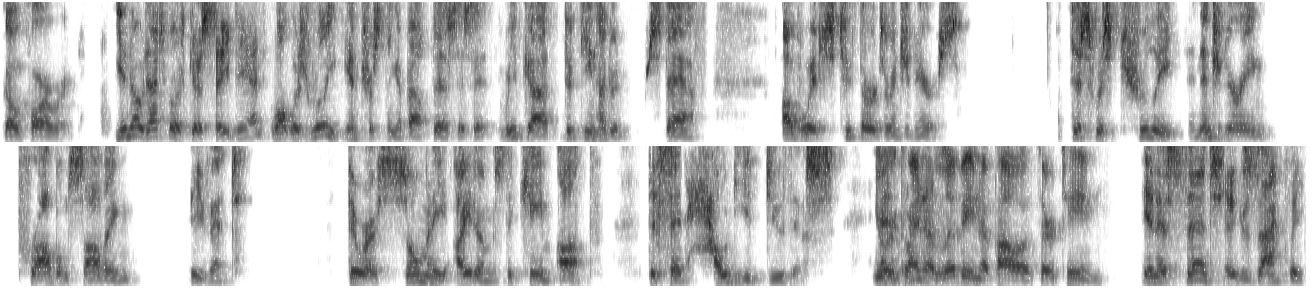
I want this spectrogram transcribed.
go forward. You know, that's what I was going to say, Dan. What was really interesting about this is that we've got 1,500 staff, of which two thirds are engineers this was truly an engineering problem solving event. There were so many items that came up that said, How do you do this? You were and, kind of living Apollo 13. In a sense, exactly.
